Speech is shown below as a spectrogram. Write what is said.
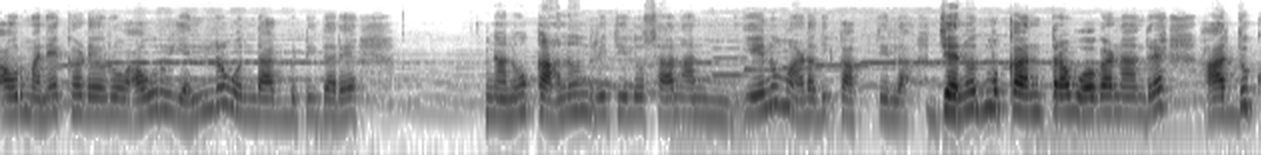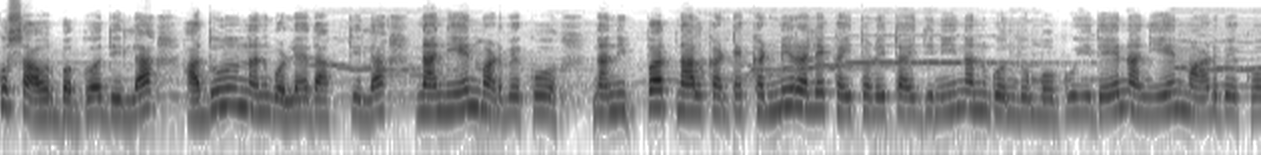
ಅವ್ರ ಮನೆ ಕಡೆಯವರು, ಅವರು ಎಲ್ಲರೂ ಒಂದಾಗ್ಬಿಟ್ಟಿದ್ದಾರೆ. ನಾನು ಕಾನೂನು ರೀತಿಲೂ ಸಹ ನಾನು ಏನು ಮಾಡೋದಕ್ಕಾಗ್ತಿಲ್ಲ. ಜನದ ಮುಖಾಂತರ ಹೋಗೋಣ ಅಂದರೆ ಅದಕ್ಕೂ ಸಹ ಅವ್ರು ಬಗ್ಗೋದಿಲ್ಲ. ಅದು ನನಗೆ ಒಳ್ಳೆಯದಾಗ್ತಿಲ್ಲ ನಾನು ಏನು ಮಾಡಬೇಕು? ನಾನು ಇಪ್ಪತ್ನಾಲ್ಕು ಗಂಟೆ ಕಣ್ಣೀರಲ್ಲೇ ಕೈ ತೊಳಿತಾ ಇದ್ದೀನಿ. ನನಗೊಂದು ಮಗು ಇದೆ. ನಾನು ಏನು ಮಾಡಬೇಕು?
